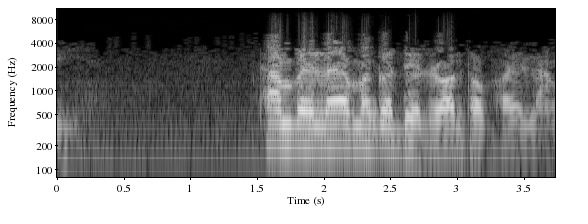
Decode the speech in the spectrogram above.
ดี ทำไปแล้วมันก็เดือดร้อนต่อภายหลัง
